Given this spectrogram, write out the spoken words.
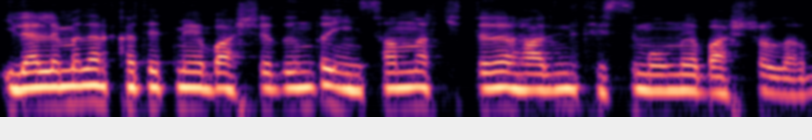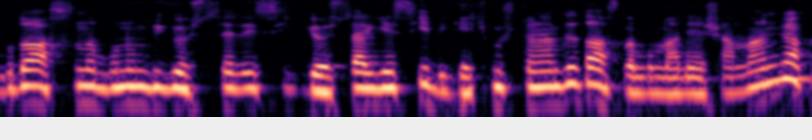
İlerlemeler kat etmeye başladığında insanlar kitleler hâlinde teslim olmaya başlarlar. Bu da aslında bunun bir gösterisi göstergesiydi. Geçmiş dönemde de aslında bunlar yaşandı ancak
